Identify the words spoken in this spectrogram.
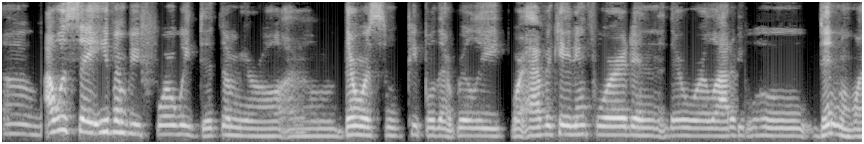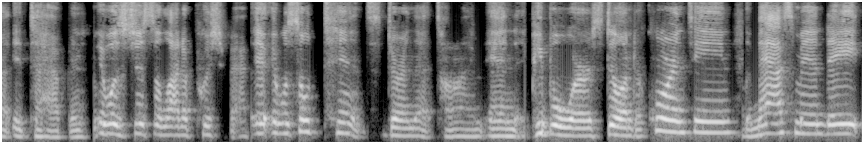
of, I would say, even before we did the mural, um, there were some people that really were advocating for it. And there were a lot of people who didn't want it to happen. It was just a lot of pushback. It, it was so tense during that time. And people were still under quarantine. The mask mandate.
